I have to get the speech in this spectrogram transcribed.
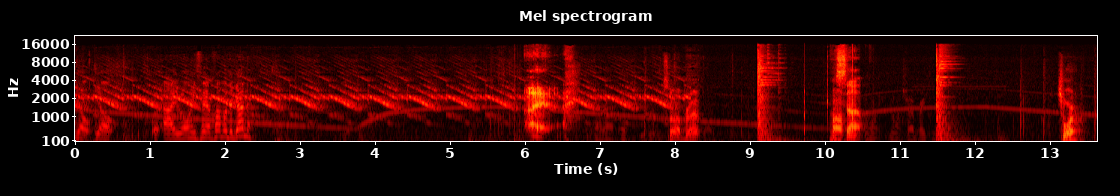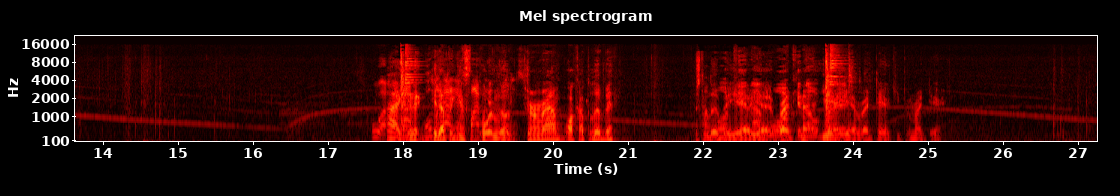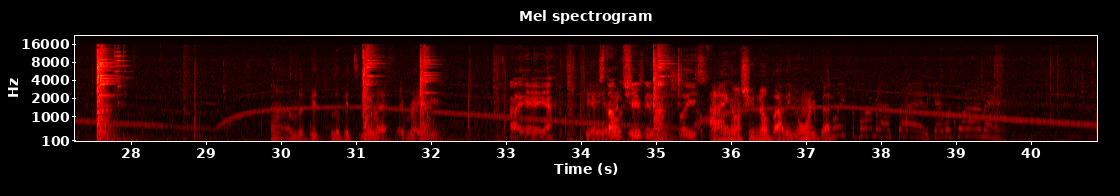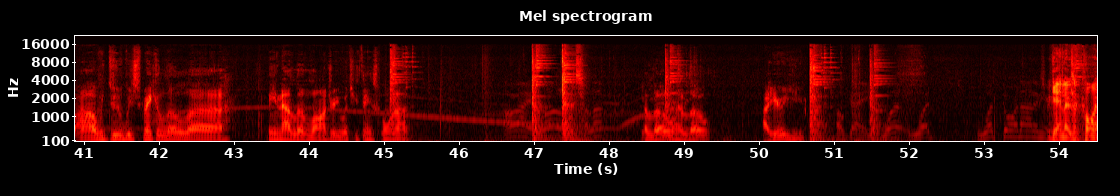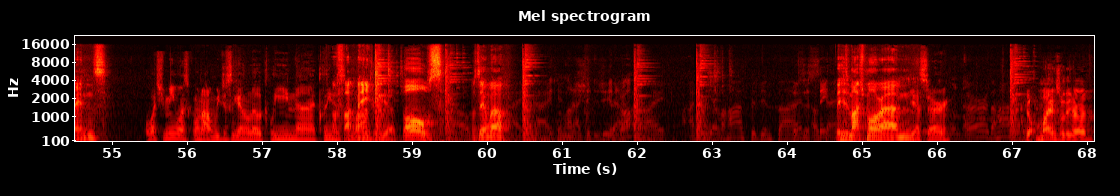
Yo, yo, uh, you only me to say fun with the gun? I, What's up, bro? What's up? Sure. Ooh, I- All I right, got- get it, oh get up God, against the door a little. points. Turn around, walk up a little bit. Just a I'm little bit, yeah, I'm yeah, right, walking yeah, it. yeah, right there. Keep him right there. Uh, a little bit, a little bit to the left, like right here. Right here, yeah. Yeah, yeah. Just don't there shoot is me, man, please. I ain't gonna shoot nobody. Don't worry about it. Police department outside. Okay, what's going on in there? Uh, we do. We just make a little, uh, clean out a little laundry. What you think's going on? All right, hello, hello. Hello, hello. I hear you. Okay, what, what, what's going on in We're getting loads of coins. What you mean? What's going on? We just getting a little clean, uh, clean Oh, some fuck me. up. Balls. I was doing well. I, I can, I can see that. All right, I know you have a hostage inside. Okay. This is much more, um, Yes, sir. Sir. Yo, mine's really hard.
